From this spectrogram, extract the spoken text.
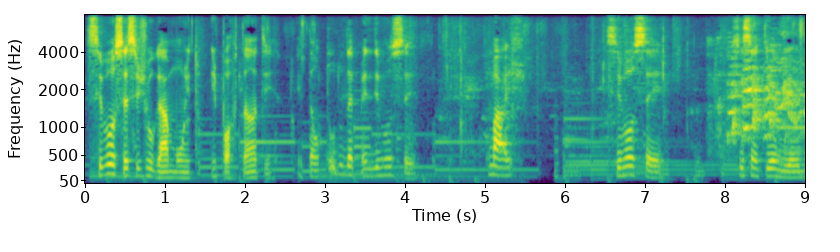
Se você se julgar muito importante, então tudo depende de você. Mas, se você se sentir humilde,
